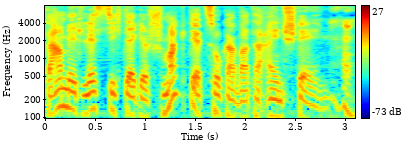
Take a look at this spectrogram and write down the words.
Damit lässt sich der Geschmack der Zuckerwatte einstellen. Aha.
